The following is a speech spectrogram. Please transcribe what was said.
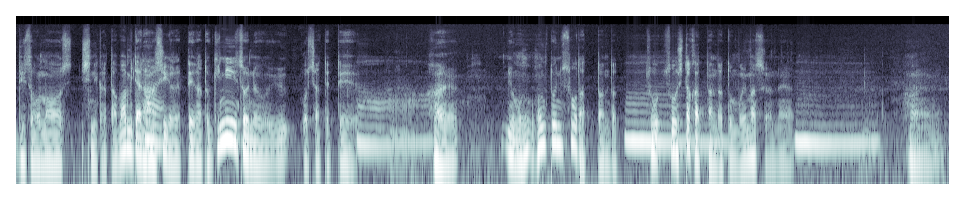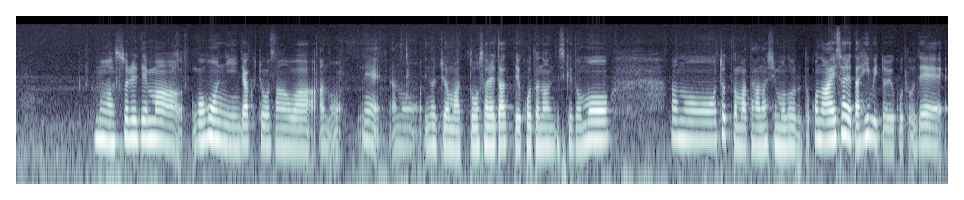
理想の死に方はみたいな話が出た時にそういうのをおっしゃってて、あはい、でも本当にそうだったんだうん。そうそうしたかったんだと思いますよね。はい。まあそれでまあご本人寂聴さんはあのねあの命を全うされたっていうことなんですけどもあのちょっとまた話戻るとこの愛された日々ということで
